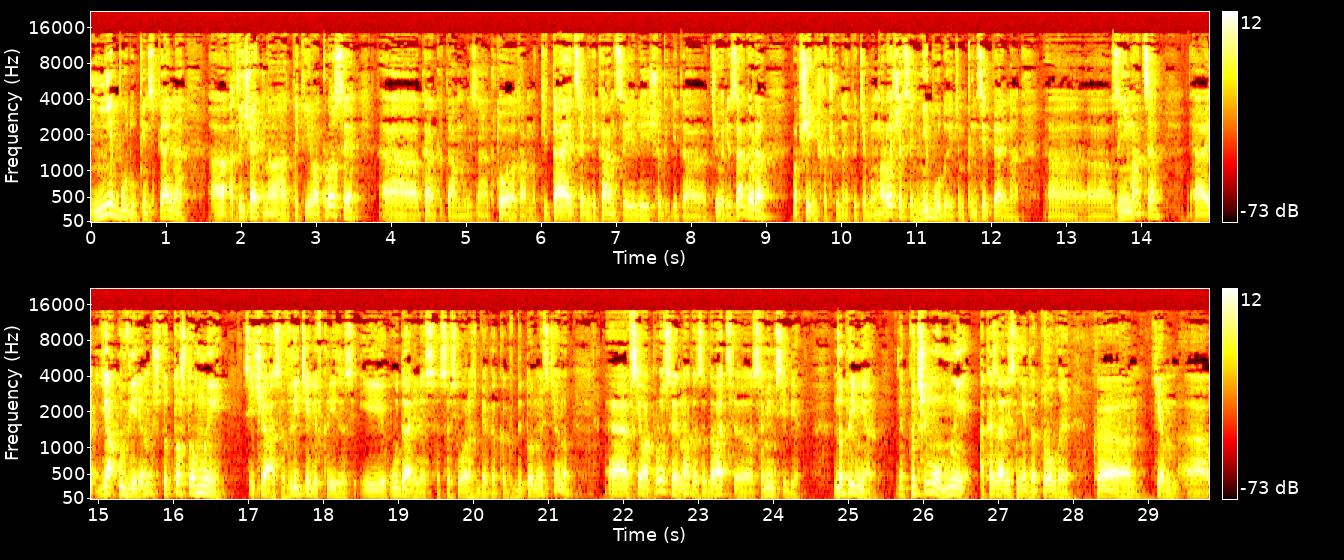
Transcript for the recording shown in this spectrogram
не буду принципиально отвечать на такие вопросы, а, как там, не знаю, кто там, китайцы, американцы или еще какие-то теории заговора. Вообще не хочу на эту тему морочиться, не буду этим принципиально а, заниматься. Я уверен, что то, что мы сейчас влетели в кризис и ударились со всего разбега, как в бетонную стену, все вопросы надо задавать э, самим себе. Например, почему мы оказались не готовы к тем э,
